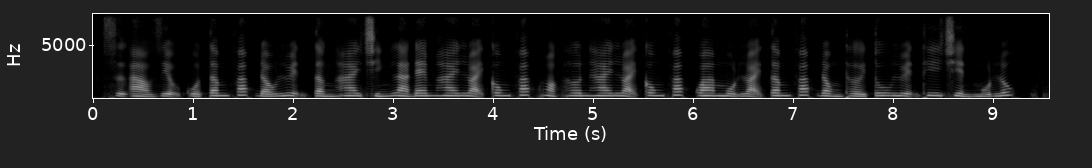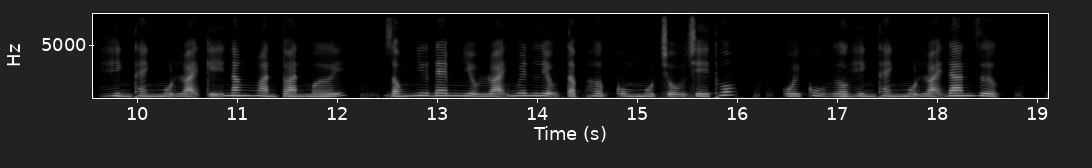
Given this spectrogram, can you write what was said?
Sự ảo diệu của tâm pháp đấu luyện tầng 2 chính là đem hai loại công pháp hoặc hơn hai loại công pháp qua một loại tâm pháp đồng thời tu luyện thi triển một lúc. hình thành một loại kỹ năng hoàn toàn mới, giống như đem nhiều loại nguyên liệu tập hợp cùng một chỗ chế thuốc, cuối cùng gờ hình thành một loại đan dược.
